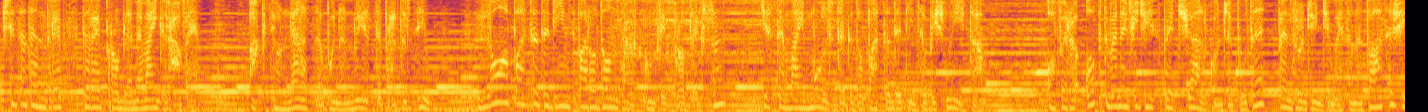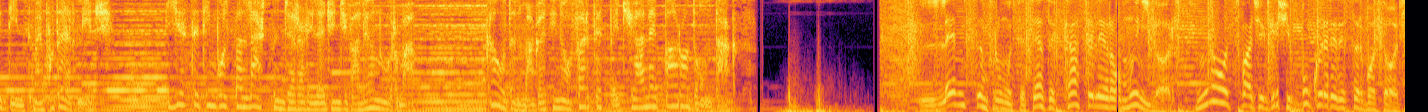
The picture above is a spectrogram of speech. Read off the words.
și să te îndrepți spre probleme mai grave. Acționează până nu este prea târziu. Noua pastă de dinți Parodontax Complete Protection este mai mult decât o pastă de dinți obișnuită. Oferă 8 beneficii special concepute pentru gingii mai sănătoase și dinți mai puternici. Este timpul să lași sângerările gingivale în urmă. Caută în magazine oferte speciale Parodontax. LEMS înfrumusețează casele românilor. Nu îți face griji și bucură de sărbători.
